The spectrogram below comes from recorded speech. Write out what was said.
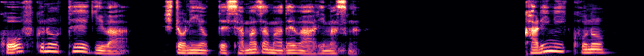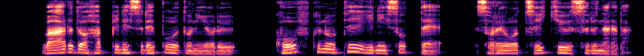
幸福の定義は人によって様々ではありますが、仮にこのワールドハッピネスレポートによる幸福の定義に沿ってそれを追求するならば、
